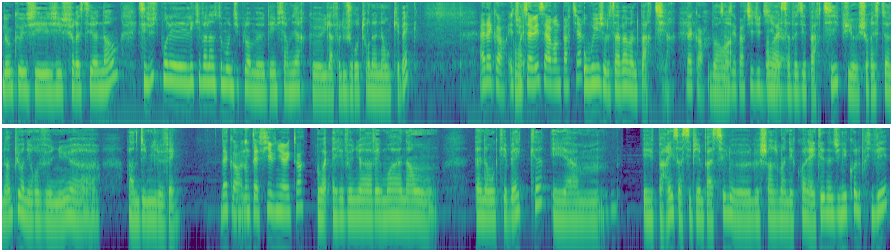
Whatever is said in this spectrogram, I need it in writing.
Donc, j'ai, je suis restée un an. C'est juste pour l'équivalence de mon diplôme d'infirmière qu'il a fallu que je retourne un an au Québec. Ah d'accord. Et tu le savais ça avant de partir? Oui, je le savais avant de partir. D'accord. Bon, ça faisait partie du deal. Ouais, ça faisait partie. Puis euh, je suis restée un an, puis on est revenu euh, en 2020. D'accord. Donc ta fille est venue avec toi? Ouais, elle est venue avec moi un an, un an au Québec et euh, et pareil, ça s'est bien passé le, le changement d'école. Elle a été dans une école privée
